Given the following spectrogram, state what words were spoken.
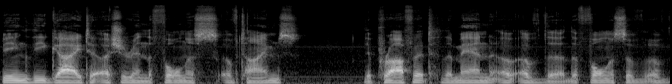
being the guy to usher in the fullness of times, the prophet, the man of, of the the fullness of, of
